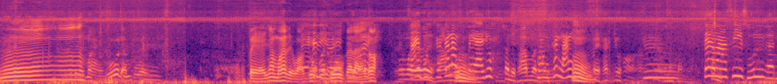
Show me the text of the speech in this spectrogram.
อืมไม่รู้แหละปู แปรยังบ่ทันได้ออกอยู่ปูก็ได้เนาะสายบุญก็กำลังแปรอยู่ท่านได้ทำมันทองข้างหลังอืมไปคักอยู่อืมแต่ว่าสี่ศูนย์เอิ่น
